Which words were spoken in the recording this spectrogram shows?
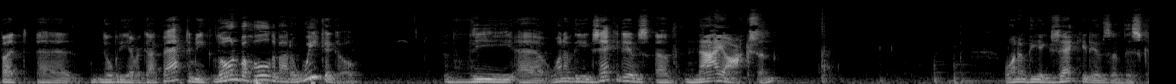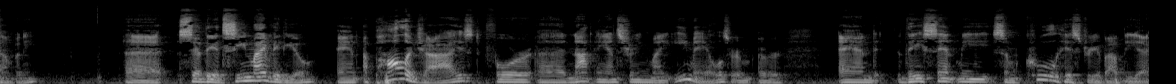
but uh, nobody ever got back to me. Lo and behold, about a week ago, the uh, one of the executives of Nioxin, one of the executives of this company, uh, said they had seen my video and apologized for uh, not answering my emails or, or, and they sent me some cool history about the uh,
